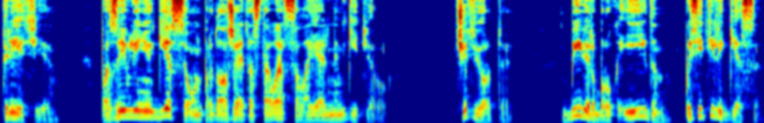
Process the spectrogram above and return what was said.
Третье. По заявлению Гесса он продолжает оставаться лояльным Гитлеру. Четвертое. Бивербрук и Иден посетили Гесса,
